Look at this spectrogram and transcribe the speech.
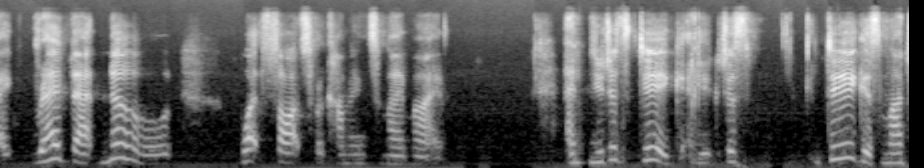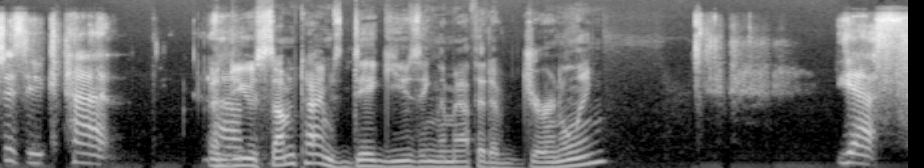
I read that note, what thoughts were coming to my mind? And you just dig and you just dig as much as you can. And um, do you sometimes dig using the method of journaling? Yes,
